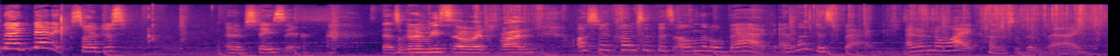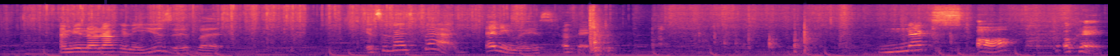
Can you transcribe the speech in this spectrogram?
magnetic. So I just and it stays there. That's gonna be so much fun. Also, it comes with its own little bag. I love this bag. I don't know why it comes with a bag. I mean, I'm not gonna use it, but it's a nice bag. Anyways, okay. Next up, okay.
